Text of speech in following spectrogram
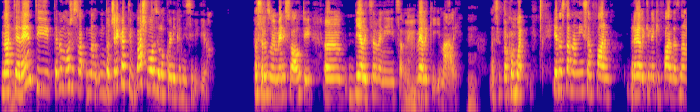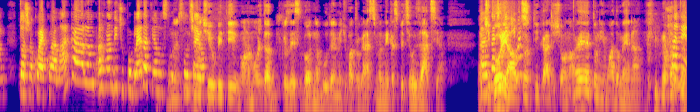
na teren, ti, tebe može sva, na- dočekati baš vozilo koje nikad nisi vidio. Pa se razumije, meni su auti e, bijeli, crveni i crni, Mm. veliki i mali. Mm. Znači, toko moj... Jednostavno nisam fan, preveliki neki fan da znam točno koja je koja marka, ali, on, ali znam di ću pogledati, ali u slu- Ne- slučaju... Znači, u biti, ono, možda kroz 10 godina bude među vatrogascima neka specijalizacija. Znači, Znači, gori ti imaš- ti kažeš ono, e, to nije moja domena. Aha, ne,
